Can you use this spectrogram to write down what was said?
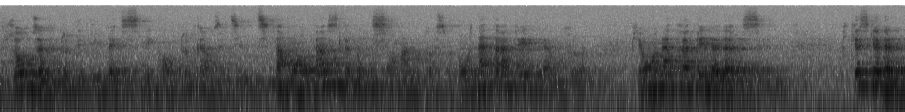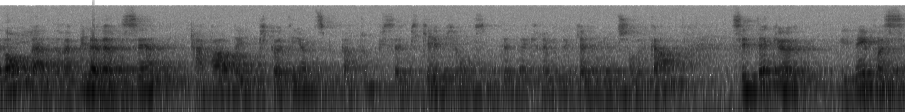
vous autres, vous avez tous été vaccinés contre tout quand vous étiez petits, dans mon temps, c'était pas nécessairement le cas. On attrapait la rougeole, puis on attrapait la varicelle. Qu'est-ce qu'il y avait de bon d'attraper la varicelle, à part d'être picoté un petit peu partout, puis ça piquait, puis on se mettait de la crème de calamine sur le corps? C'était que les lymphocytes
